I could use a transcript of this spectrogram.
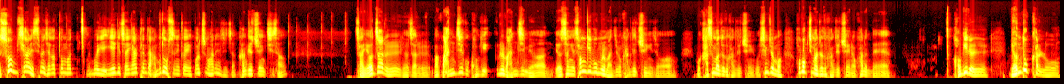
수업 시간 있으면 제가 또 뭐뭐이 얘기 저 얘기 할 텐데 아무도 없으니까 뻘쭘하네 진짜 강제추행 치상. 자 여자를 여자를 막 만지고 거기를 만지면 여성의 성기 부분을 만지면 강제추행이죠. 뭐 가슴 만져도 강제추행이고 심지어 뭐 허벅지 만져도 강제추행이라고 하는데 거기를 면도칼로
